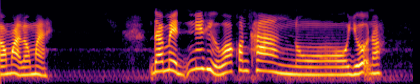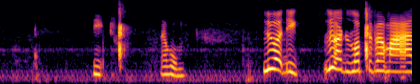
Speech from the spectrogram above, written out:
ลองใหม่ลองใหม่ดาเมจนี่ถือว่าค่อนข้างโนเยอะนะ นี่นะผม เลือดอีกเลือดลดไปประมาณ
